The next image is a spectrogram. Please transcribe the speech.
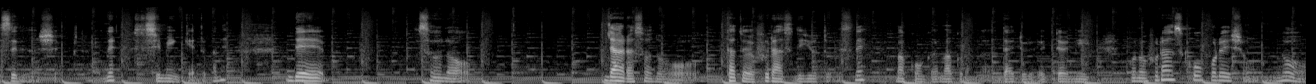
シリズンシップというね、市民権とかね。で、その、だからその、例えばフランスで言うとですね、まあ、今回マクロン大統領が言ったように、このフランスコーポレーションの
